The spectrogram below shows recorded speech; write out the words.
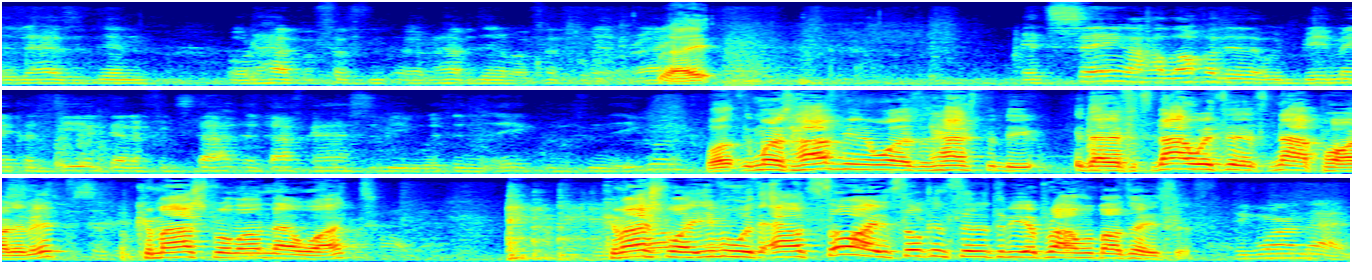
it has a din. Would have a fifth. Would have a din of a fifth din, right? Right? It's saying a halacha there that would be make a diak that if it's da, the dafka has to be within the within the igun. Well, the most half meaning was it has to be, that if it's not within, it's not part of it. Kamash on that what? Kamash even with outside, it's still considered to be a problem about Taisif. The Gemara on that.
